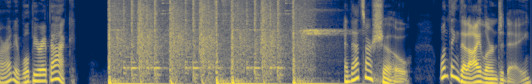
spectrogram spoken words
All righty, we'll be right back. And that's our show. One thing that I learned today,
